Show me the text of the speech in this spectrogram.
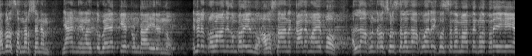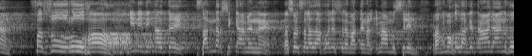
ഖബർ സന്ദർശനം ഞാൻ നിങ്ങൾക്ക് വിലക്കിയിട്ടുണ്ടായിരുന്നു. എന്നിട്ട് പ്രവാചകൻ പറയുന്നു അവസാന കാലമായപ്പോ അള്ളാഹുന്റെ റസൂൽ സല്ലല്ലാഹു അലൈഹി വസല്ലമ തങ്ങളെ പറയുകയാണ്. ഇനി നിങ്ങൾക്ക് സന്ദർശിക്കാമെന്ന് റസൂൽ സല്ലല്ലാഹു അലൈഹി വസല്ലമ തങ്ങൾ ഇമാം മുസ്ലിം റഹ്മഹുല്ലാഹി തആല അൻഹു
